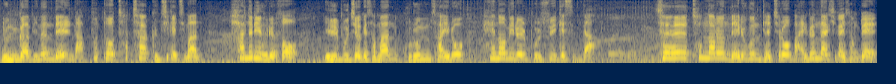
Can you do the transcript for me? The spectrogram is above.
눈과 비는 내일 낮부터 차차 그치겠지만 하늘이 흐려서 일부 지역에서만 구름 사이로 해넘이를 볼 수 있겠습니다. 새해 첫날은 내륙은 대체로 맑은 날씨가 예상돼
